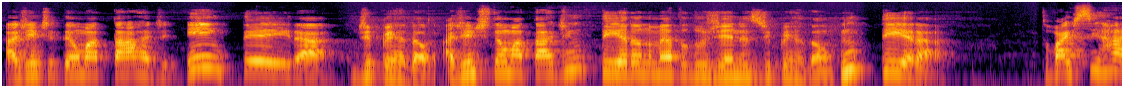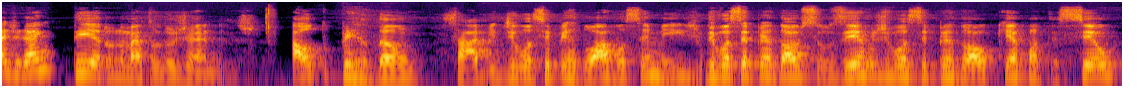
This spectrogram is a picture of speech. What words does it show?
a gente tem uma tarde inteira de perdão. A gente tem uma tarde inteira no método Gênesis de perdão. Inteira. Tu vai se rasgar inteiro no método Gênesis. Auto perdão sabe? De você perdoar você mesmo, de você perdoar os seus erros, de você perdoar o que aconteceu,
